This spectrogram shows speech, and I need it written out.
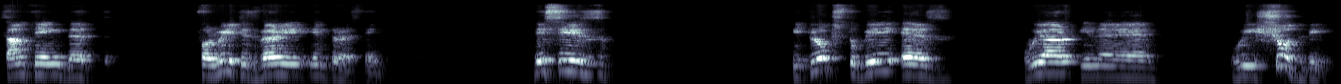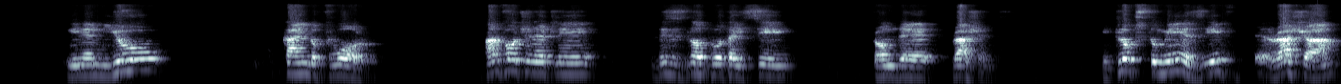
something that for me it is very interesting. This is, it looks to be as we are in a, we should be in a new kind of war. Unfortunately, this is not what I see from the Russians. It looks to me as if Russia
